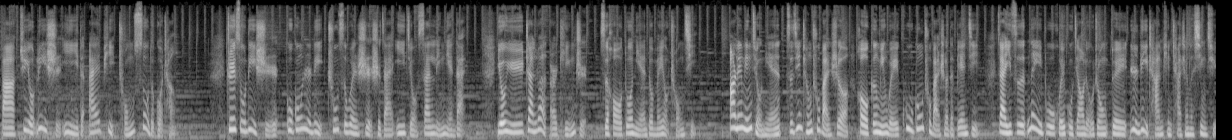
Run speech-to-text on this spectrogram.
把具有历史意义的 IP 重塑的过程。追溯历史，故宫日历初次问世是在1930年代，由于战乱而停止，此后多年都没有重启。2009年，紫禁城出版社后更名为故宫出版社的编辑，在一次内部回顾交流中，对日历产品产生了兴趣。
